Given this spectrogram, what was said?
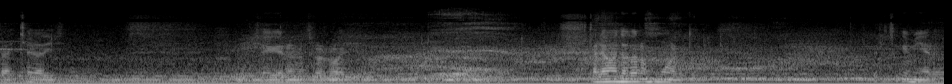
La mujer nuestro rollo. Está levantando los muertos. ¿Pero esto qué mierda es?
